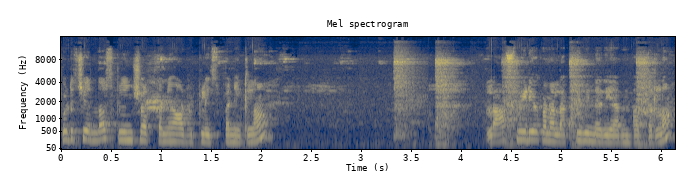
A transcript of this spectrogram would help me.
பிடிச்சிருந்தால் ஸ்க்ரீன்ஷாட் பண்ணி ஆர்டர் ப்ளேஸ் பண்ணிக்கலாம். லாஸ்ட் வீடியோக்கான லக்கி வின்னர் யாருன்னு பார்த்துடலாம்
